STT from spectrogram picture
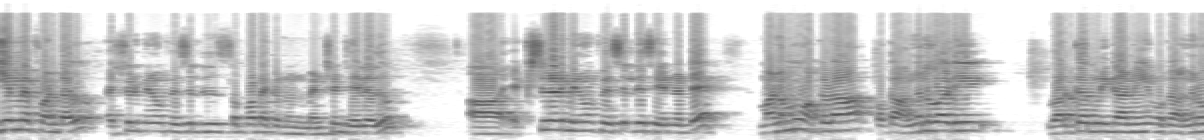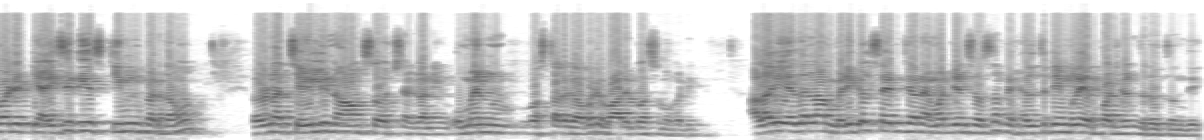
ఈఎంఎఫ్ అంటారు. అష్యూర్డ్ మినిమం ఫెసిలిటీస్తో పాటు ఇక్కడ మెన్షన్ చేయలేదు. ఎక్స్టెండెడ్ మినిమం ఫెసిలిటీస్ ఏంటంటే మనము అక్కడ ఒక అంగన్వాడీ వర్కర్ని కానీ ఒక అంగన్వాడీ ఐసీడీఎస్ టీమ్ని పెడతాము. ఎవరైనా చైల్డ్ ఇన్ ఆర్మ్స్ వచ్చినా కానీ ఉమెన్ వస్తారు కాబట్టి వారి కోసం ఒకటి. అలాగే ఏదైనా మెడికల్ సైడ్ నుంచి ఏమైనా ఎమర్జెన్సీ వస్తే ఒక హెల్త్ టీమ్ కూడా ఏర్పాటు చేయడం జరుగుతుంది.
